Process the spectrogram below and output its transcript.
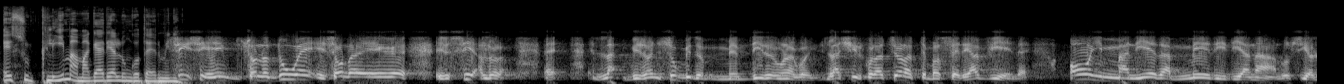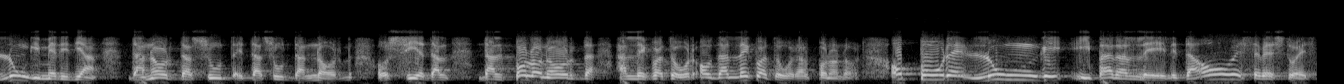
e sul clima, magari a lungo termine? Sì, sì, sono due. Sono, eh, eh, sì, allora, eh, la, bisogna subito dire una cosa, la circolazione atmosferica avviene o in maniera meridionale, ossia lunghi meridiani da nord a sud e da sud a nord, ossia dal, dal polo nord all'equatore o dall'equatore al polo nord, oppure lunghi i paralleli da ovest verso est.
